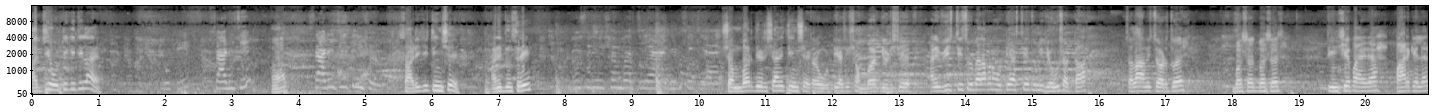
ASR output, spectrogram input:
आजी ओटी कितीला आहे? साडीची. हां? साडीची तीनशे साडीची तीनशे. आणि दुसरी? शंभर दीडशे आणि तीनशे. तर ओटी अशी शंभर दीडशे आणि वीस तीस रुपयाला पण ओटी असते तुम्ही घेऊ शकता. चला आम्ही चढतोय. बसत बसत. तीनशे पायऱ्या पार केल्यात.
